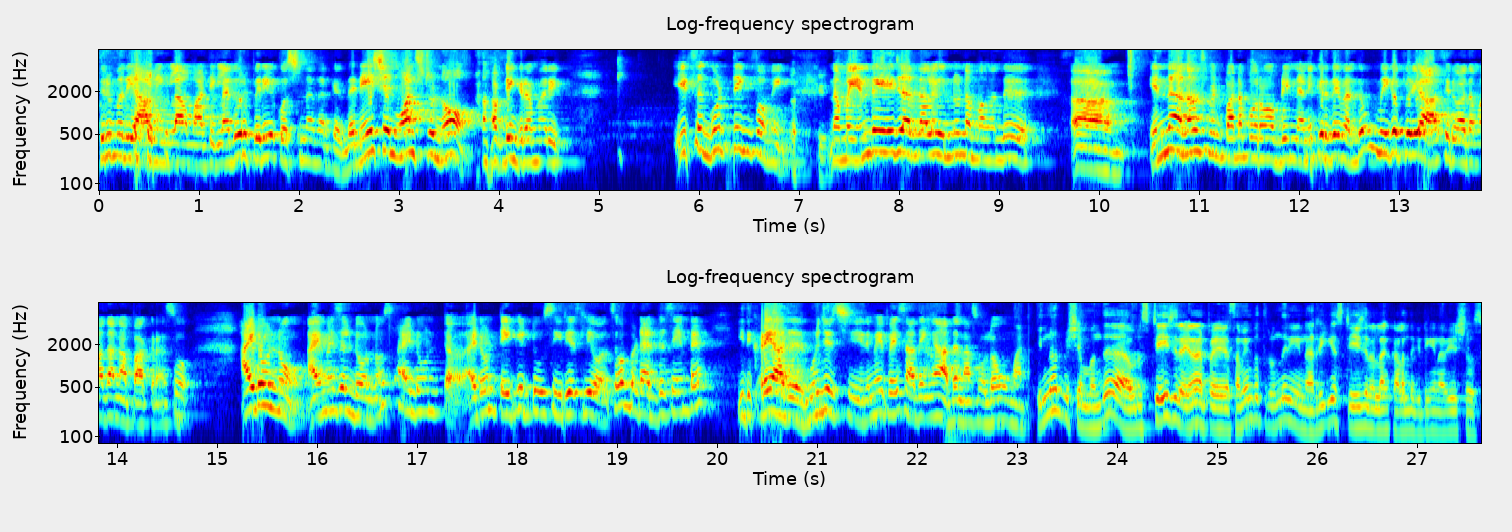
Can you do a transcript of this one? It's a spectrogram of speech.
திருமதி ஆவீங்களா மாட்டீங்களா? இது ஒரு பெரிய கொஸ்டினா தான் இருக்கு. The nation wants to know அப்படிங்கிற மாதிரி. It's a good thing for me நம்ம எந்த ஏஜா இருந்தாலும் இன்னும் நம்ம வந்து என்ன அனௌன்ஸ்மெண்ட் பண்ண போறோம் அப்படின்னு நினைக்கிறதே வந்து மிகப்பெரிய ஆசீர்வாதமா தான் நான் பாக்குறேன் so I don't know I myself don't know I don't I don't take it too seriously also but at the same time இது கிடையாது. முடிஞ்சிருச்சு. எதுவுமே பேசாதீங்க. அதை நான் சொல்லவும் மாட்டேன். இன்னொரு விஷயம் வந்து ஒரு ஸ்டேஜ்ல ஏன்னா இப்ப சமீபத்தில் வந்து நீங்க நிறைய ஸ்டேஜ்ல எல்லாம் கலந்துக்கிட்டீங்க நிறைய ஷோஸ்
